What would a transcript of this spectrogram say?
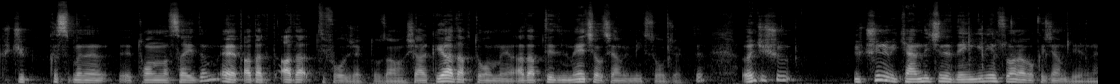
küçük kısmını e, tonlasaydım evet adap- adaptif olacaktı o zaman. Şarkıya adapte olmaya, adapte edilmeye çalışan bir mix olacaktı. Önce şu üçünü bir kendi içinde dengeleyeyim sonra bakacağım diğerine.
